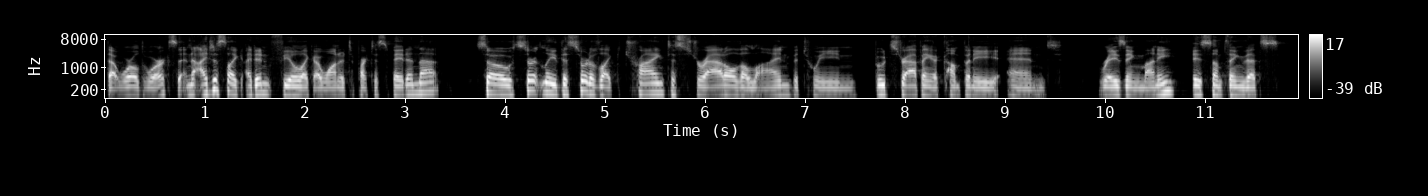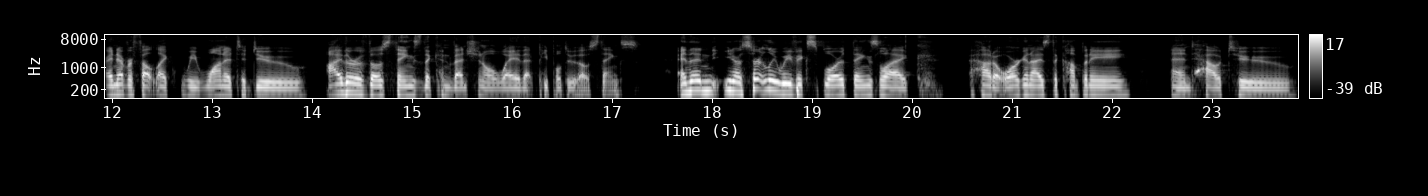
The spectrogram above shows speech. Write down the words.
that world works. And I just like I didn't feel like I wanted to participate in that. So certainly this sort of like trying to straddle the line between bootstrapping a company and raising money is something that's I never felt like we wanted to do either of those things the conventional way that people do those things. And then, you know, certainly we've explored things like how to organize the company and how to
